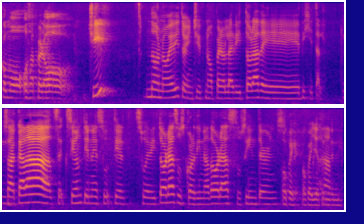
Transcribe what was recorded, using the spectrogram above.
Como, o sea, pero ¿Chief? No, no, editor in chief no, pero la editora de digital. O sea, cada sección tiene su, su editora, sus coordinadoras, sus interns. Ok, ok, ya te entendí.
